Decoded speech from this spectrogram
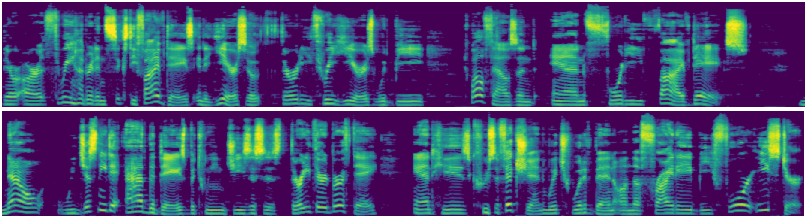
There are 365 days in a year, so 33 years would be 12,045 days. Now, we just need to add the days between Jesus' 33rd birthday and his crucifixion, which would have been on the Friday before Easter.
